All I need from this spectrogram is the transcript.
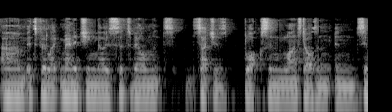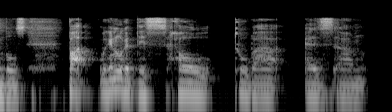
Um, it's for like managing those sorts of elements such as blocks and line styles and, and symbols. But we're going to look at this whole toolbar as um,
